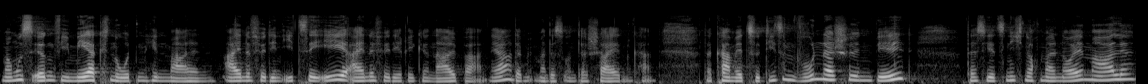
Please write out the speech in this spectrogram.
Man muss irgendwie mehr Knoten hinmalen. Eine für den ICE, eine für die Regionalbahn, ja, damit man das unterscheiden kann. Da kamen wir zu diesem wunderschönen Bild das jetzt nicht nochmal neu male.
